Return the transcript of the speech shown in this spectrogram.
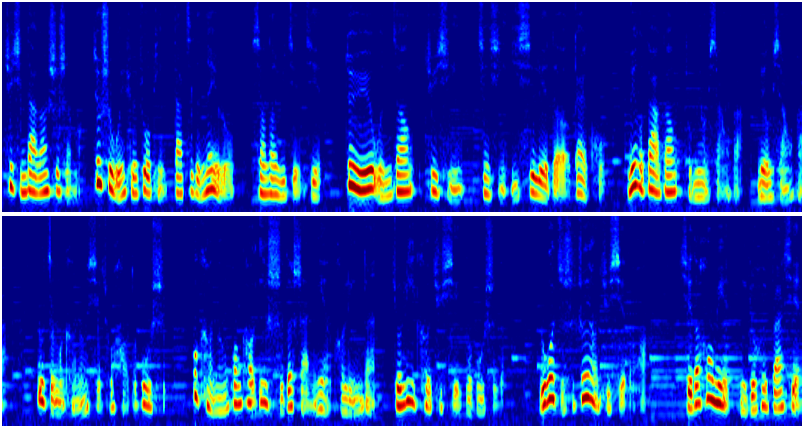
剧情大纲是什么？就是文学作品大致的内容，相当于简介，对于文章剧情进行一系列的概括。没有大纲就没有想法，没有想法又怎么可能写出好的故事？不可能光靠一时的闪念和灵感就立刻去写一个故事的。如果只是这样去写的话，写到后面你就会发现，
